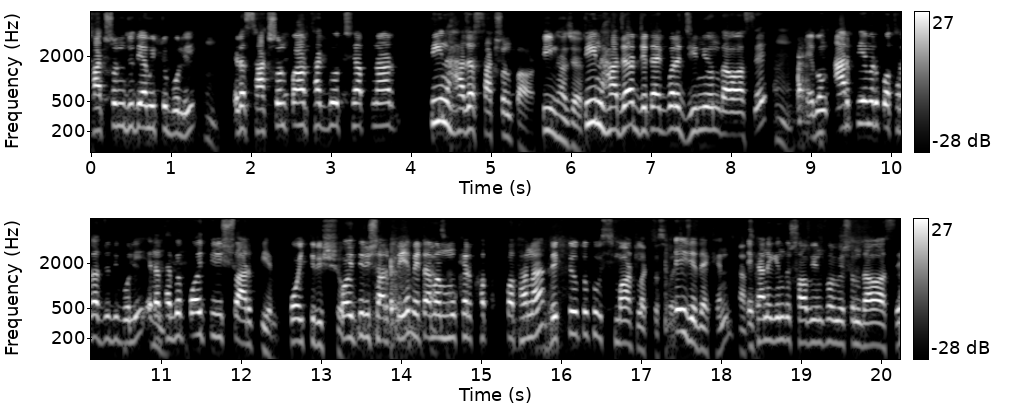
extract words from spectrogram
সাকশন যদি আমি একটু বলি এটা সাকশন পাওয়ার থাকবে হচ্ছে আপনার তিন হাজার সাকশন পাওয়ার তিন হাজার তিন হাজার যেটা একবারে জিনিয়ন দেওয়া আছে। এবং আরপিএম এর কথাটা যদি বলি এটা থাকবে পঁয়ত্রিশশো আরপিএম পঁয়ত্রিশশো। পঁয়ত্রিশ আরপিএম এটা আমার আচ্ছা। মুখের কথা- না। দেখতেও তো খুব স্মার্ট লাগতেছে। এই যে দেখেন আচ্ছা। এখানে কিন্তু সব ইনফরমেশন দেওয়া আছে।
